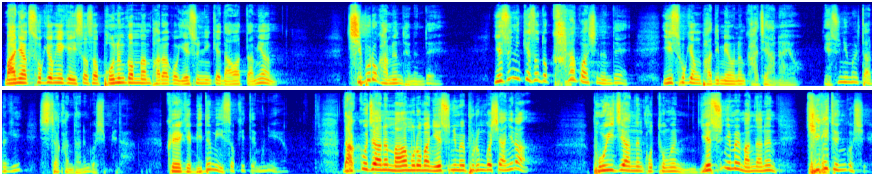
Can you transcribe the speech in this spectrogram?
만약 소경에게 있어서 보는 것만 바라고 예수님께 나왔다면 집으로 가면 되는데 예수님께서도 가라고 하시는데 이 소경 바디메오는 가지 않아요. 예수님을 따르기 시작한다는 것입니다. 그에게 믿음이 있었기 때문이에요. 낫고자 하는 마음으로만 예수님을 부른 것이 아니라 보이지 않는 고통은 예수님을 만나는 길이 된 것이에요.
